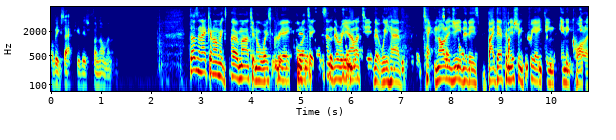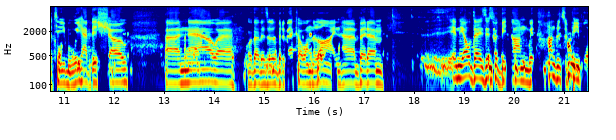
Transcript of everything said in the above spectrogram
of exactly this phenomenon. Doesn't economics, though, Martin, always create politics? Isn't the reality that we have technology that is, by definition, creating inequality? We have this show uh, now, uh, although there's a little bit of echo on the line, uh, but. Um, in the old days, this would be done with hundreds of people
